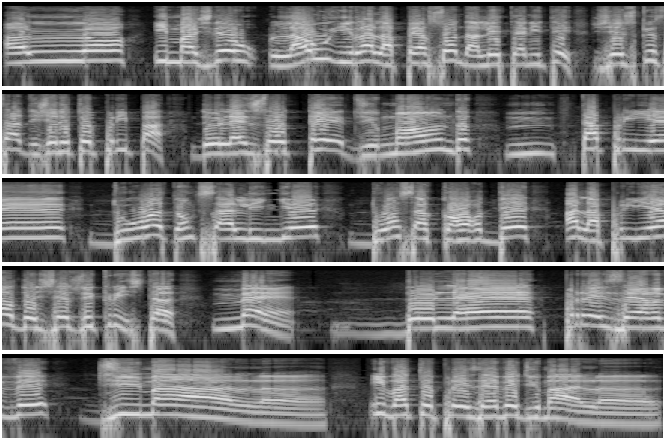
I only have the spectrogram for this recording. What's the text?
alors imaginez là où ira la personne dans l'éternité. Jésus-Christ a dit, je ne te prie pas de les ôter du monde. Ta prière doit donc s'aligner, doit s'accorder à la prière de Jésus-Christ. Mais de les préserver du mal. Il va te préserver du mal.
